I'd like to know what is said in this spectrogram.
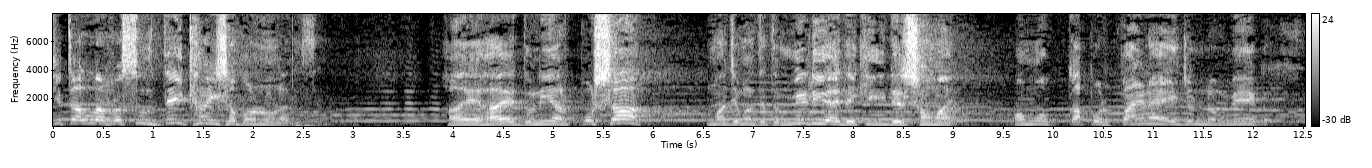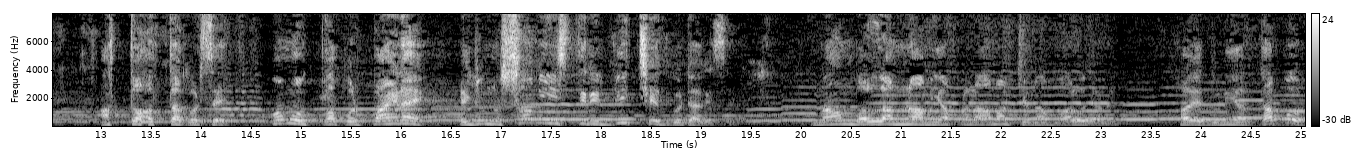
যেটা আল্লাহ রসুল দেখা সব বর্ণনা দিছেন হায় হায়, দুনিয়ার পোশাক। মাঝে মাঝে তো মিডিয়ায় দেখি ঈদের সময় অমুক কাপড় পায় না, এই জন্য মেঘ আত্মহত্যা করছে। অমুক কাপড় পায় নাই এই জন্য স্বামী স্ত্রীর বিচ্ছেদ গোটা গেছে। নাম বললাম না আমি, আপনারা আমার চেয়ে নাম ভালো জানেন। হয়, দুনিয়ার কাপড়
